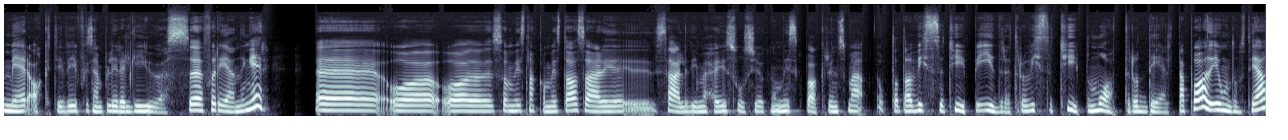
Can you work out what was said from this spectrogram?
mer aktive i f.eks. religiøse foreninger. Eh, og, og, som vi snakka om i stad, så er det særlig de med høy sosioøkonomisk bakgrunn som er opptatt av visse typer idretter og visse typer måter å delta på i ungdomstida.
